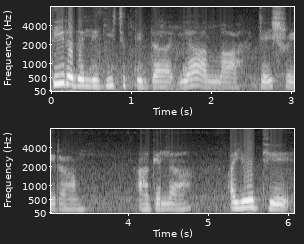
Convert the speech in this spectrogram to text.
ತೀರದಲ್ಲಿ ಗೀಚುತ್ತಿದ್ದ ಯಾ ಅಲ್ಲಾ ಜೈ ಶ್ರೀರಾಮ್. ಆಗೆಲ್ಲ ಅಯೋಧ್ಯೆ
